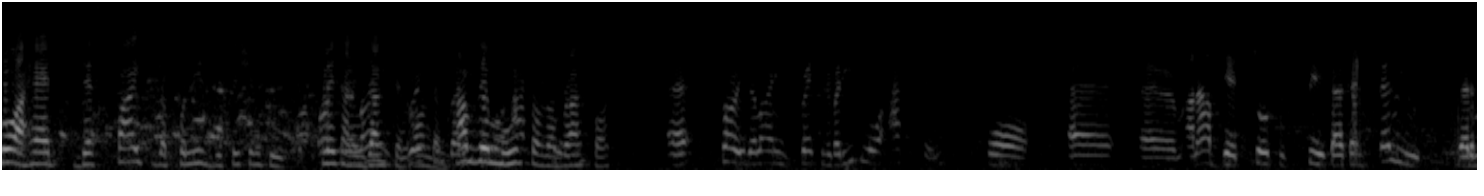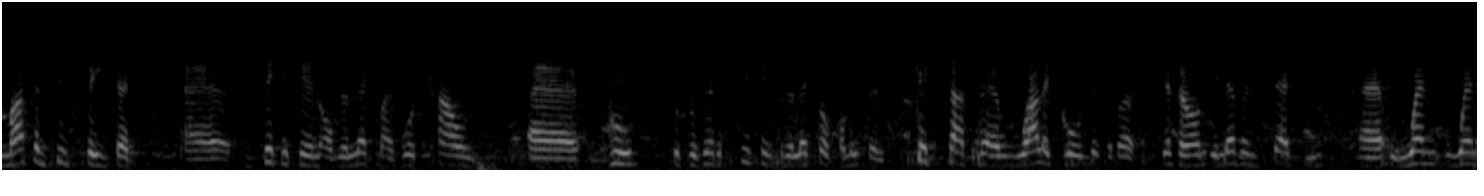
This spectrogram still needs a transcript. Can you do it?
go ahead despite the police decision to place an injunction on them? Have they moved from the brass spot? Uh, sorry, the line is breaking, but if you're asking for uh, um, an update, so to speak, I can tell you that much anticipated uh, picketing of the Let My Vote Count uh, group to present a petition to the Electoral Commission kick-started a while ago, just about just around 11:30, uh, when when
